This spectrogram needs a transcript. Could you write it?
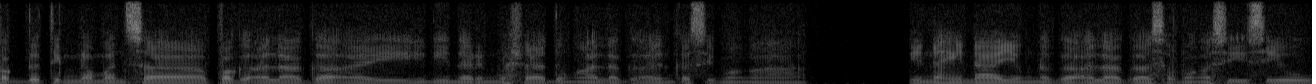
pagdating naman sa pag-aalaga ay hindi na rin masyadong alagaan kasi mga inahina yung nag-aalaga sa mga sisiw.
